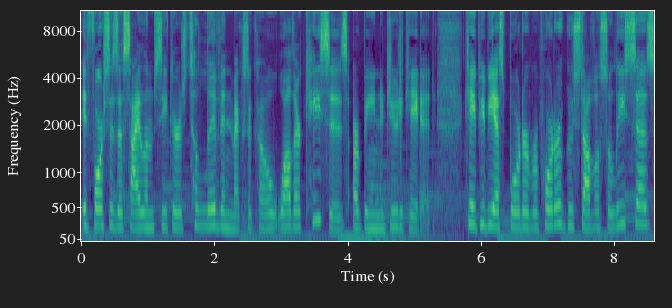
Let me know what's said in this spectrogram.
It forces asylum seekers to live in Mexico while their cases are being adjudicated. KPBS border reporter Gustavo Solis says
